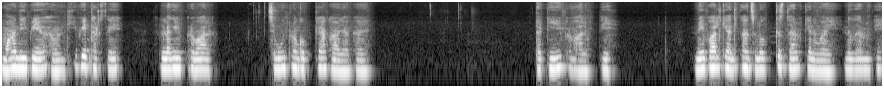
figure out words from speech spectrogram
महाद्वीपीय एवं द्वीपीय तट से लगे प्रवाल समुद्रों को क्या कहा जाता है? तटीय प्रवाल व्यक्ति नेपाल के अधिकांश लोग किस धर्म के अनुयायी हिंदू धर्म के।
